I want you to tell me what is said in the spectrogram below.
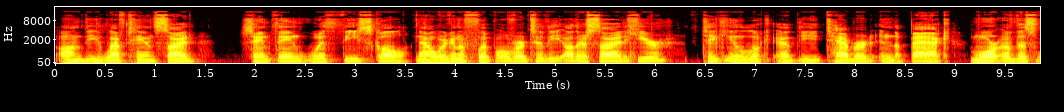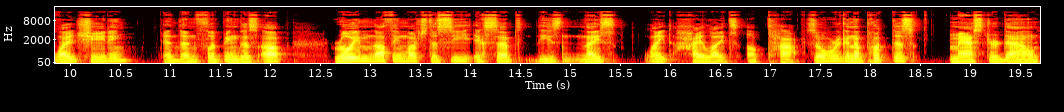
on the left-hand side. Same thing with the skull. Now we're going to flip over to the other side here, taking a look at the tabard in the back. More of this light shading and then flipping this up. Really nothing much to see except these nice light highlights up top. So we're going to put this master down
